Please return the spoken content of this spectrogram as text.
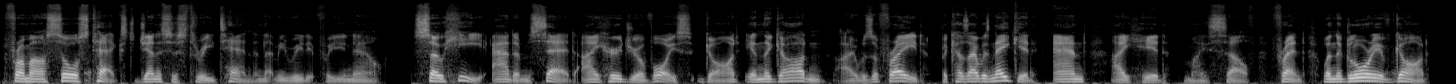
From our source text Genesis 3:10 and let me read it for you now. So he, Adam, said, I heard your voice, God, in the garden. I was afraid, because I was naked, and I hid myself. Friend, when the glory of God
